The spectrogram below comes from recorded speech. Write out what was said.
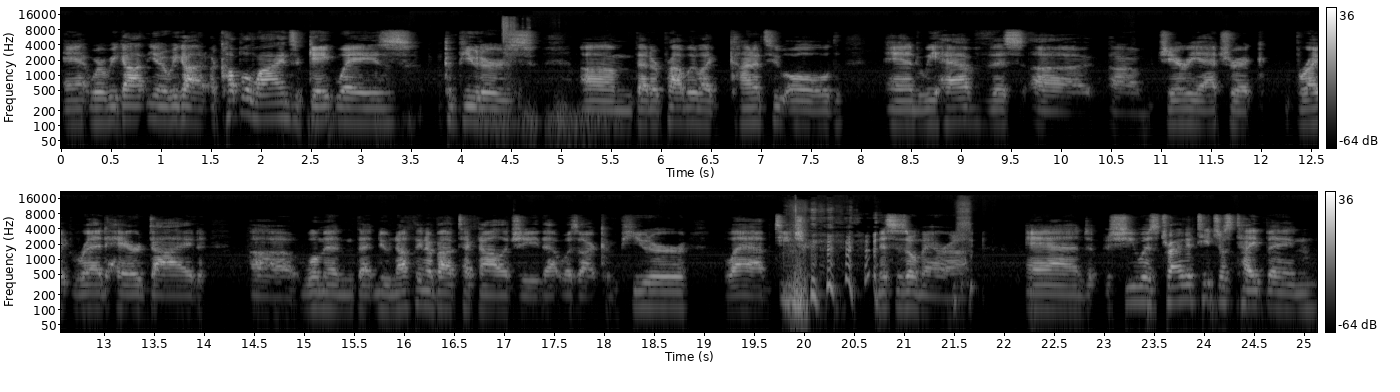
and where we got you know we got a couple lines of gateways, computers um, that are probably like kind of too old, and we have this uh, um, geriatric, bright red hair dyed uh, woman that knew nothing about technology. That was our computer lab teacher. Mrs. O'Mara, and she was trying to teach us typing,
